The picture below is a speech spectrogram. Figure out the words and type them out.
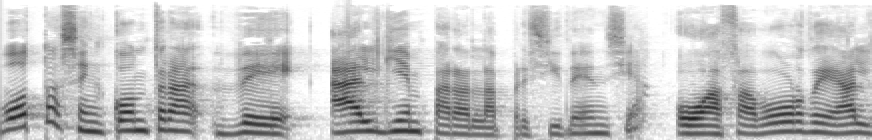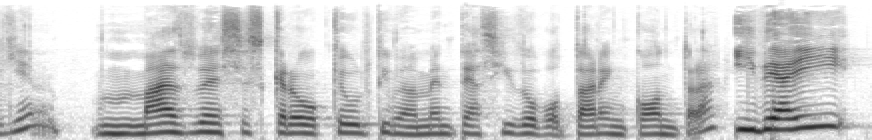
votas en contra de alguien para la presidencia o a favor de alguien. Más veces creo que últimamente ha sido votar en contra. Y de ahí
